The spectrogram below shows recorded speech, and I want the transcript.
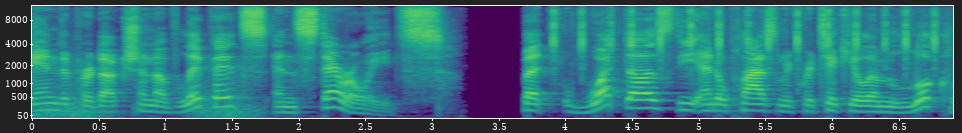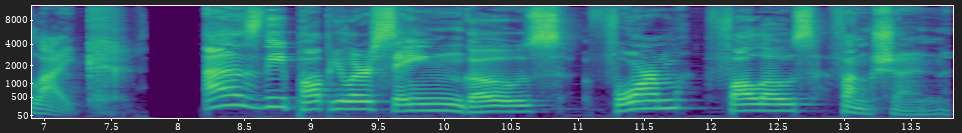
in the production of lipids and steroids. But what does the endoplasmic reticulum look like? As the popular saying goes, form follows function.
